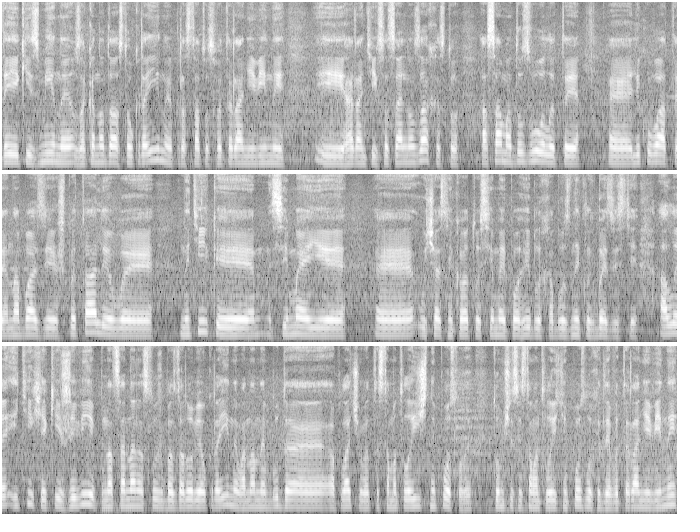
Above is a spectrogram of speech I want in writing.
деякі зміни в законодавство України про статус ветеранів війни і гарантії їх соціального захисту, а саме дозволити е, лікувати на базі шпиталів е, не тільки сімей. Е, Учасників АТО сімей погиблих або зниклих безвісті, але і тих, які живі. Національна служба здоров'я України вона не буде оплачувати стоматологічні послуги, в тому числі стоматологічні послуги для ветеранів війни,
